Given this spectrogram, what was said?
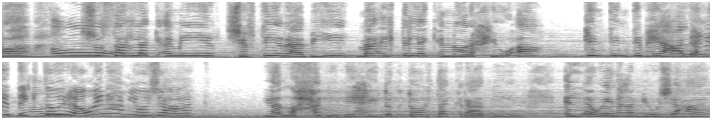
آه. شو صار لك أمير؟ شفتي رابيل؟ ما قلت لك إنه رح يوقع؟ كنت انتبهي عليه أنا الدكتورة وين عم يوجعك؟ يلا حبيبي هي دكتورتك رابيل إلا وين عم يوجعك؟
